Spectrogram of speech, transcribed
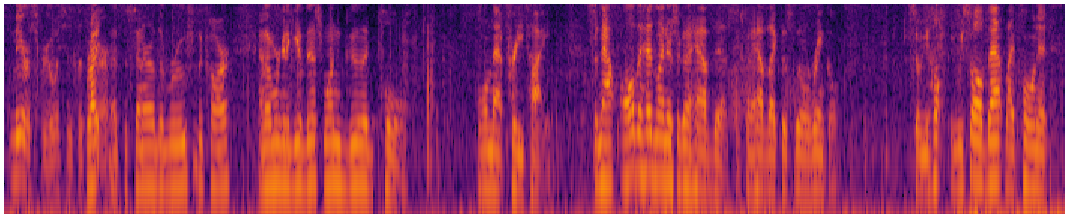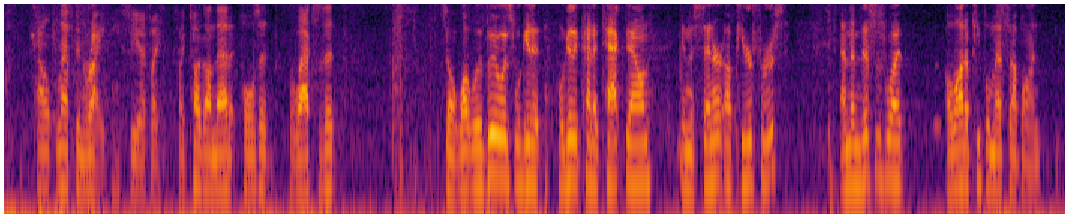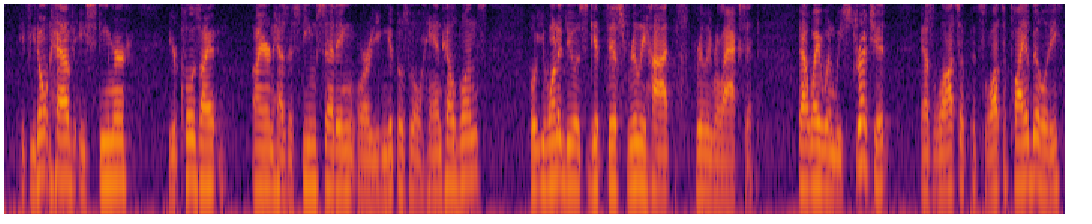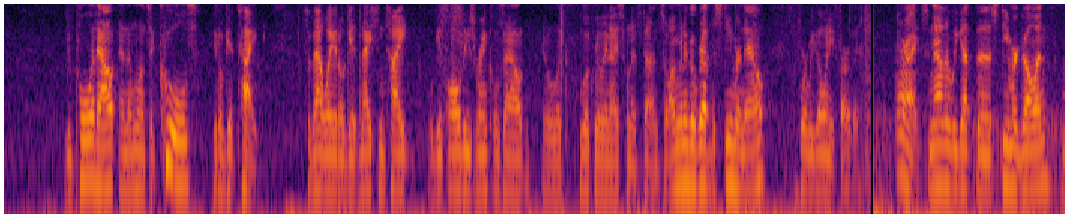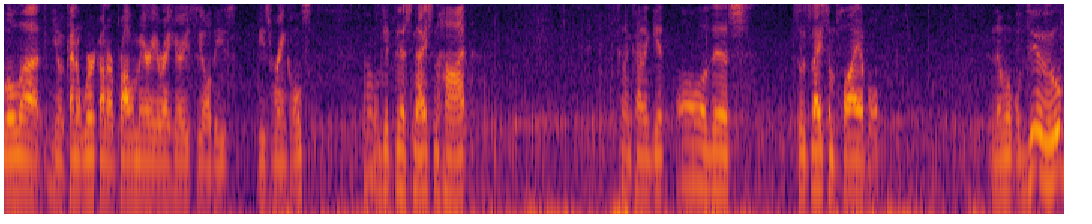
mirror screw, which is the center. Right, that's the center of the roof of the car, and then we're gonna give this one good pull, pulling that pretty tight. So now all the headliners are gonna have this. It's gonna have like this little wrinkle. So we we solve that by pulling it out left and right. You see if I if I tug on that, it pulls it, relaxes it. So what we'll do is we'll get it we'll get it kind of tacked down in the center up here first, and then this is what a lot of people mess up on. If you don't have a steamer, your clothes iron has a steam setting, or you can get those little handheld ones. What you want to do is get this really hot, really relax it. That way, when we stretch it, it has lots of it's lots of pliability. You pull it out, and then once it cools, it'll get tight. So that way, it'll get nice and tight. We'll get all these wrinkles out. It'll look look really nice when it's done. So I'm gonna go grab the steamer now before we go any further. All right, so now that we got the steamer going, we'll uh, you know kind of work on our problem area right here. You see all these these wrinkles. Uh, we'll get this nice and hot. Kind of kind of get all of this so it's nice and pliable. And then what we'll do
